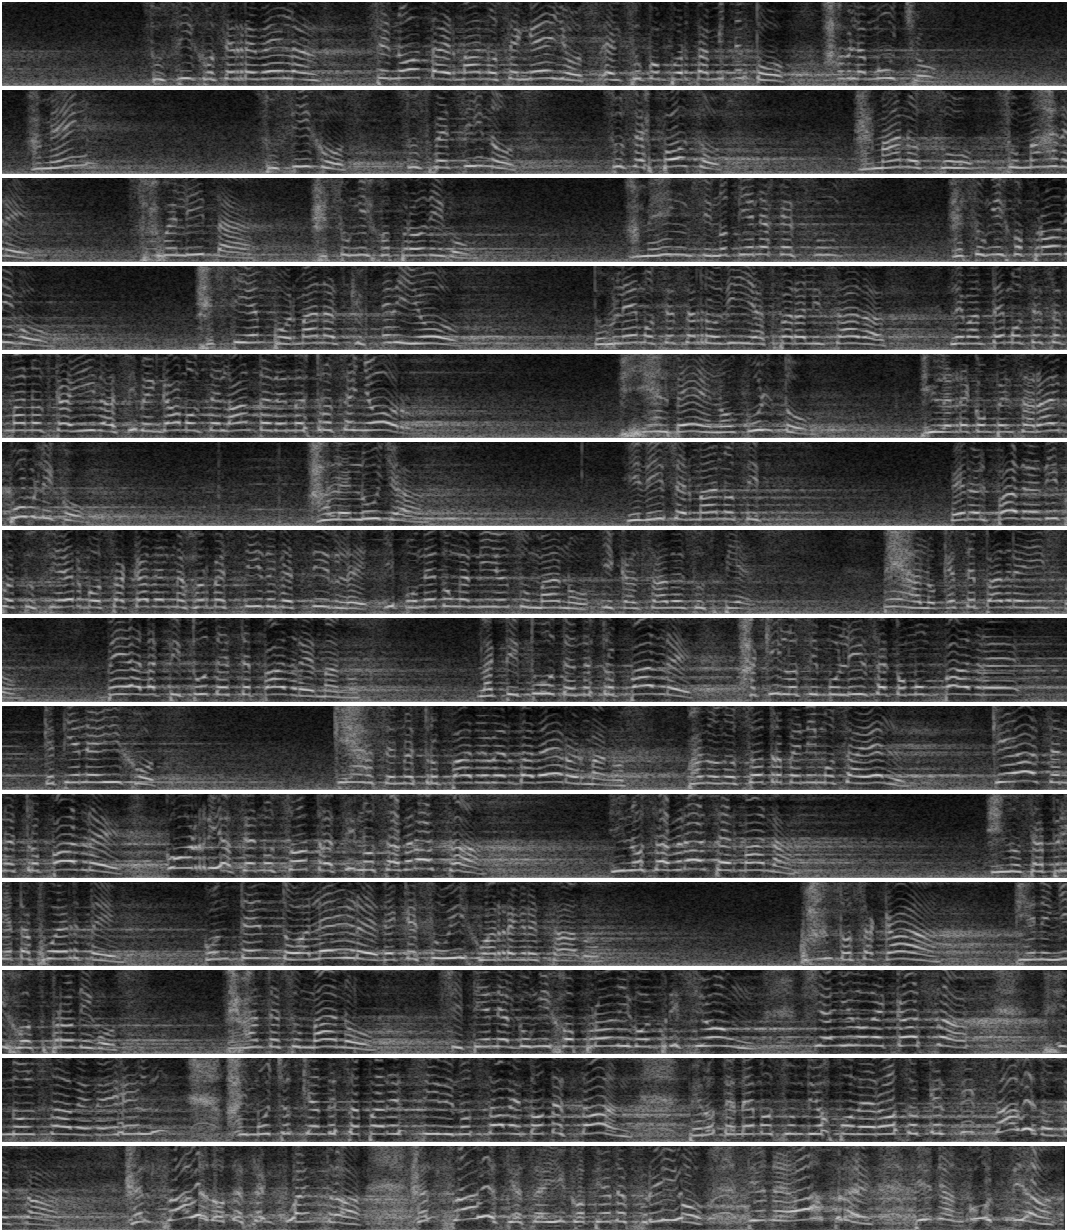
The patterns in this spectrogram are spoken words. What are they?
Sus hijos se rebelan, se nota, hermanos, en ellos, en su comportamiento habla mucho. Amén. Sus hijos, sus vecinos, sus esposos, hermanos, su, su madre, su abuelita, es un hijo pródigo. Amén. Si no tiene a Jesús, es un hijo pródigo. Es tiempo, hermanas, que usted y yo doblemos esas rodillas paralizadas, levantemos esas manos caídas y vengamos delante de nuestro Señor. Y Él ve en lo oculto y le recompensará en público. Aleluya. Y dice, hermanos, pero el padre dijo a sus siervos, sacad el mejor vestido y vestirle, y poned un anillo en su mano y calzado en sus pies. Vea lo que este padre hizo. Vea la actitud de este padre, hermanos. La actitud de nuestro padre aquí lo simboliza como un padre que tiene hijos, ¿Qué hace nuestro Padre verdadero, hermanos? Cuando nosotros venimos a Él. ¿Qué hace nuestro Padre? Corre hacia nosotras y nos abraza. Y nos abraza, hermana. Y nos aprieta fuerte, contento, alegre de que su hijo ha regresado. ¿Cuántos acá tienen hijos pródigos? Levante su mano si tiene algún hijo pródigo en prisión, si ha ido de casa y no sabe de él. Hay muchos que han desaparecido y no saben dónde están, pero tenemos un Dios poderoso que sí sabe dónde está. Él sabe dónde se encuentra. Él sabe si ese hijo tiene frío, tiene hambre, tiene angustia.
